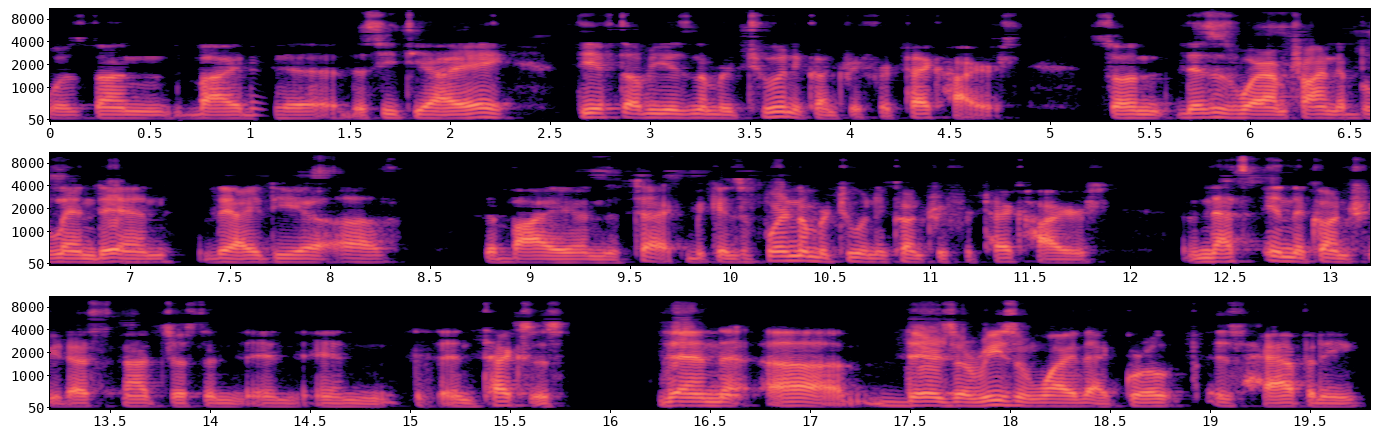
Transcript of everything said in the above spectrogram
was done by the, the CTIA, DFW is number two in the country for tech hires. So this is where I'm trying to blend in the idea of the bio and the tech, because if we're number two in the country for tech hires, and that's in the country, that's not just in in in, in Texas, then uh, there's a reason why that growth is happening.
